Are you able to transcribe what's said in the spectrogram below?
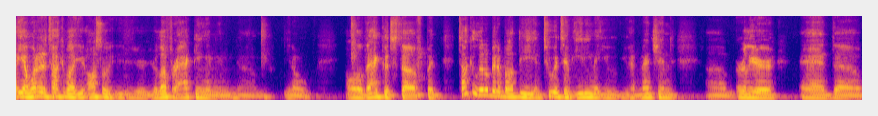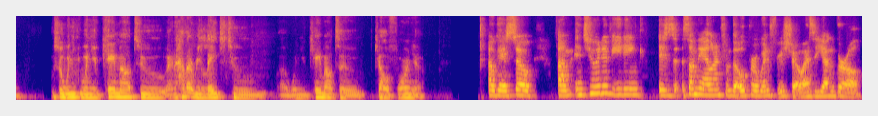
yeah, I wanted to talk about you also your your love for acting and, and um, you know all of that good stuff. But talk a little bit about the intuitive eating that you you had mentioned um, earlier, and uh, so when you when you came out to and how that relates to uh, when you came out to California. Okay, so um, intuitive eating is something I learned from the Oprah Winfrey show as a young girl.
